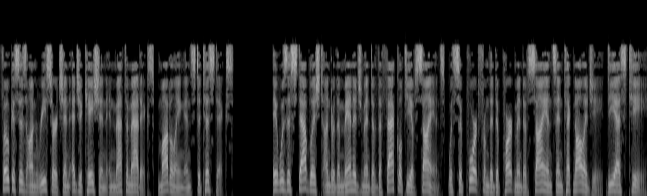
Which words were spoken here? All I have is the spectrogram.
focuses on research and education in mathematics, modeling and statistics. It was established under the management of the Faculty of Science, with support from the Department of Science and Technology (DST).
